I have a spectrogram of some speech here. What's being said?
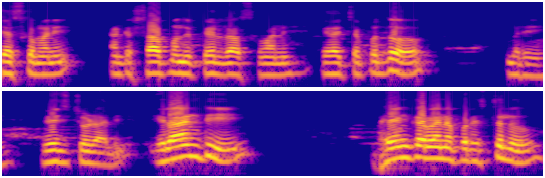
చేసుకోమని అంటే షాప్ ముందు పేర్లు రాసుకోమని ఇలా చెప్పొద్దో మరి వేచి చూడాలి. ఇలాంటి భయంకరమైన పరిస్థితులు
